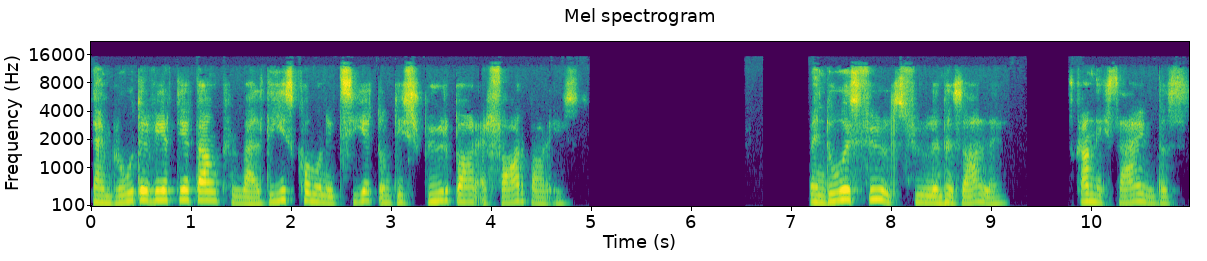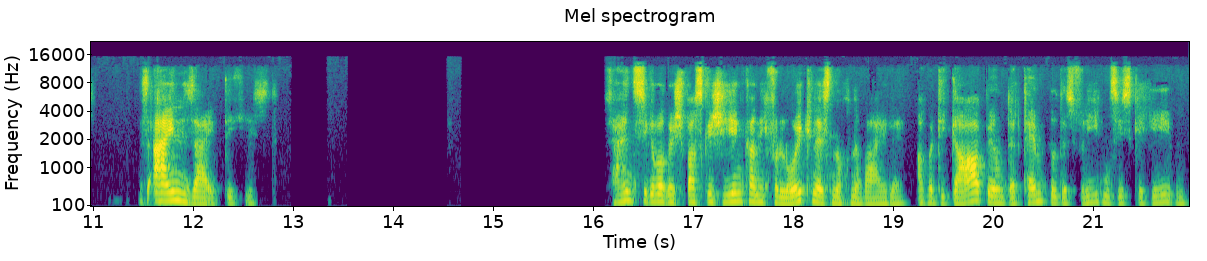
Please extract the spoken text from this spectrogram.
Dein Bruder wird dir danken, weil dies kommuniziert und dies spürbar erfahrbar ist. Wenn du es fühlst, fühlen es alle. Es kann nicht sein, dass es einseitig ist. Das Einzige, was geschehen kann, ich verleugne es noch eine Weile, aber die Gabe und der Tempel des Friedens ist gegeben.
